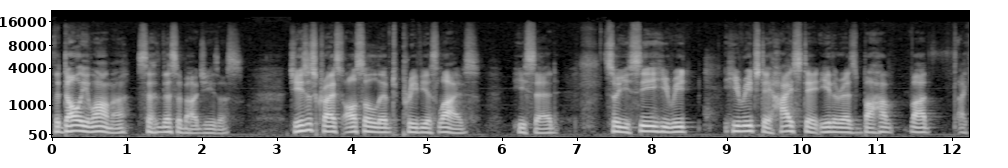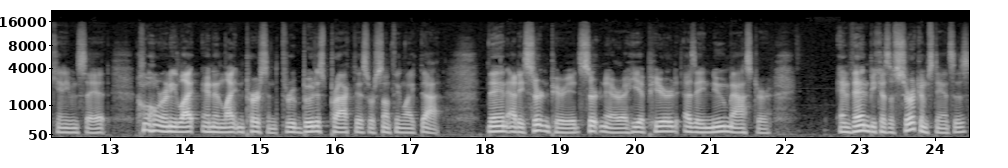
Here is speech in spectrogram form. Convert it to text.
The Dalai Lama said this about Jesus Jesus Christ also lived previous lives, he said. So you see, he, re- he reached a high state either as Bhagavad, I can't even say it, or an enlightened person through Buddhist practice or something like that. Then, at a certain period, certain era, he appeared as a new master and then, because of circumstances,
